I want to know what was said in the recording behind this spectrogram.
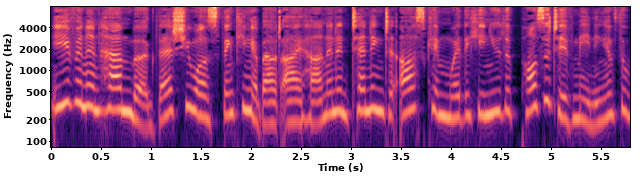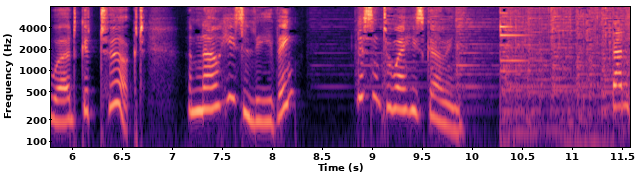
Even in Hamburg, there she was thinking about Ayhan and intending to ask him whether he knew the positive meaning of the word getürkt. And now he's leaving? Listen to where he's going. Dann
